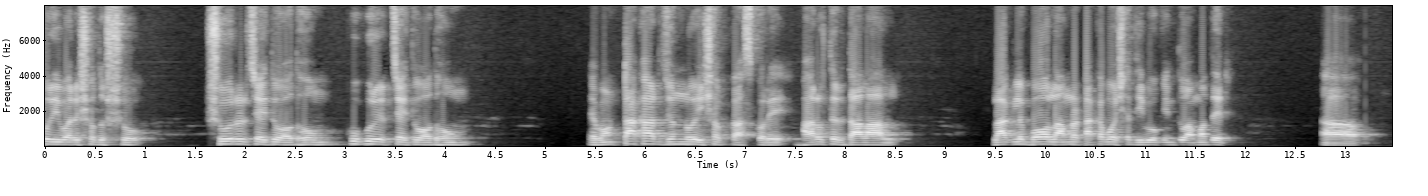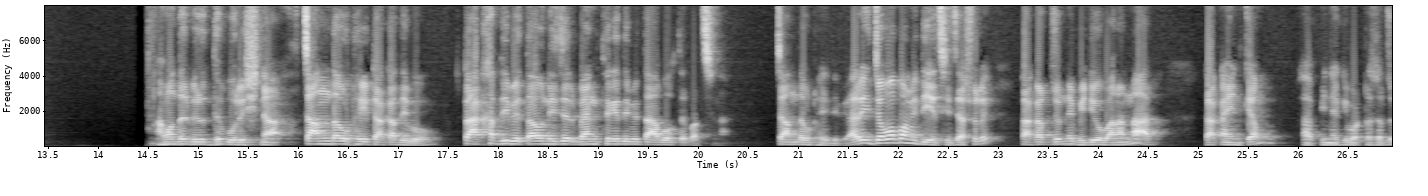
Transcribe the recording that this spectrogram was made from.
পরিবারের সদস্য শুয়োরের চাইতে অধম, কুকুরের চাইতে অধম এবং টাকার জন্য এইসব কাজ করে। ভারতের দালাল, লাগলে বল, আমরা টাকা পয়সা দিব, কিন্তু আমাদের আমাদের বিরুদ্ধে বলিস না, চান্দা উঠেই টাকা দিব। টাকা দিবে তাও নিজের ব্যাংক থেকে দিবে, তা বলতে পারছে না। চান্দা উঠাই দিবে। আর এই জবাব আমি দিয়েছি যে আসলে টাকার জন্য ভিডিও বানান না, আর টাকা ইনকাম পিনাকি ভট্টাচার্য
